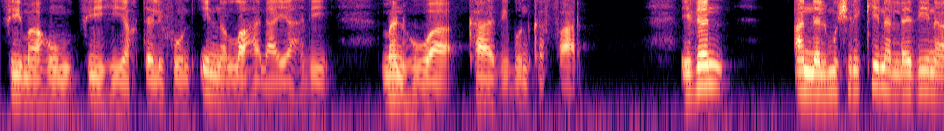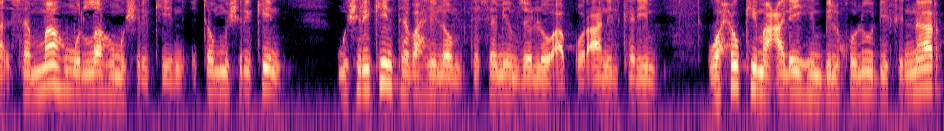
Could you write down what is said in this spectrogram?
فيما هم فيه يختلفون إن الله لا يهدي من هو كاذب كفار إذن أن المشركين الذين سماهم الله مشركين تم مشركين مشركين تباهلم تسميم زلو اب قرآن الكريم وحكم عليهم بالخلود في النار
